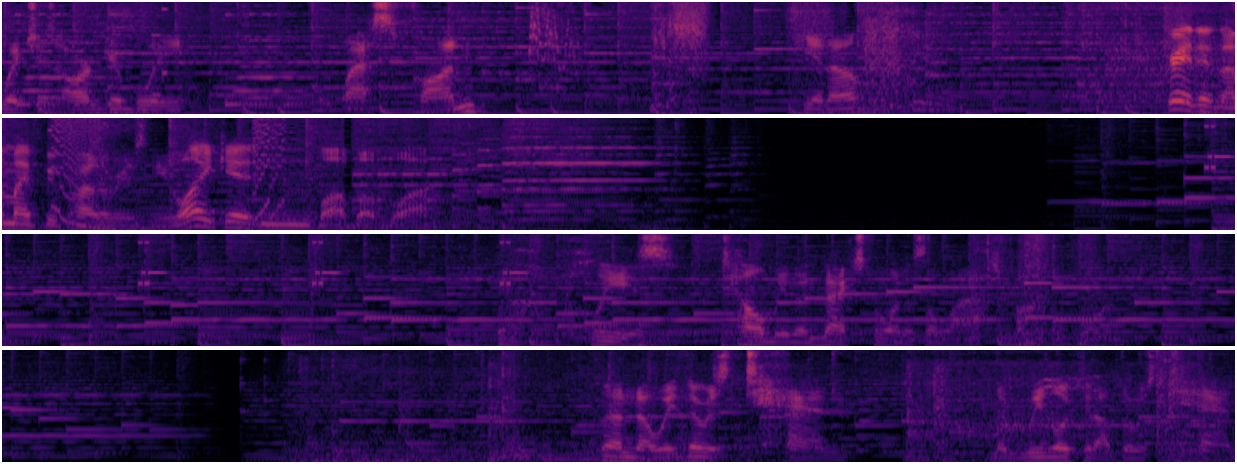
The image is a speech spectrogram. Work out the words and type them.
which is arguably less fun. You know? Mm. Granted, that might be part of the reason you like it, and blah blah blah. Please tell me the next one is the last fucking one. No, no, wait, there was 10. No, we looked it up, there was 10.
